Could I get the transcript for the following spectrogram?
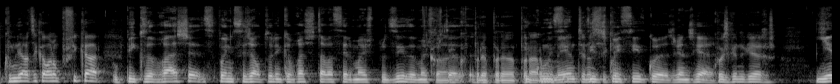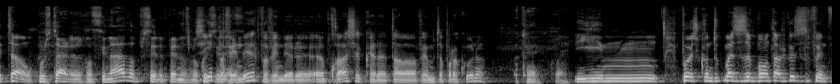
comunidades acabaram por ficar. O pico da borracha, suponho que seja a altura em que a borracha estava a ser mais produzida, mas claro, portanto, para, para, para armamento. E não sei coincide com as grandes guerras. Com as grandes guerras. E então. Por estar relacionado ou por ser apenas uma Sim, para vender, para vender a borracha, porque era, estava a haver muita procura. Ok, claro. E hum, depois, quando tu começas a montar as coisas, de repente,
